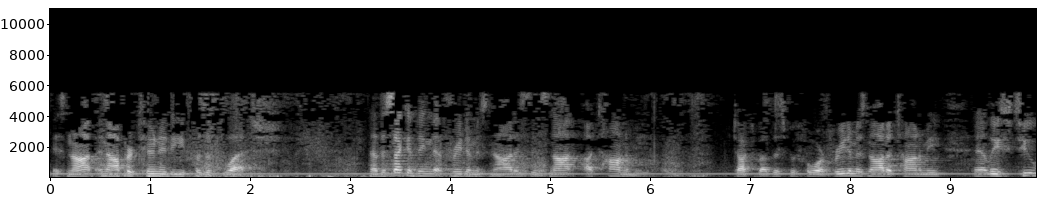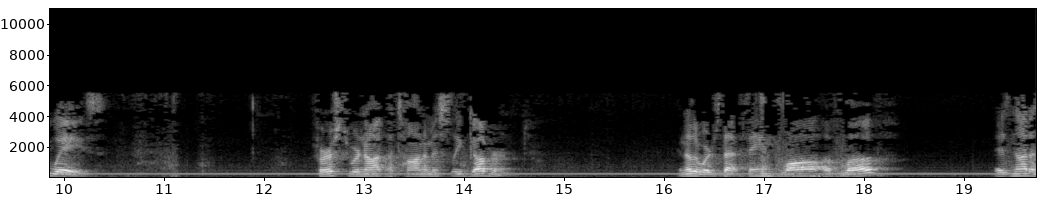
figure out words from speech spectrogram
It's not an opportunity for the flesh. Now, the second thing that freedom is not is it's not autonomy. We talked about this before. Freedom is not autonomy in at least two ways. First, we're not autonomously governed. In other words, that famed law of love is not a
